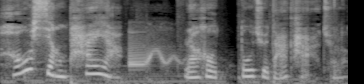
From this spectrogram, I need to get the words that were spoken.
好想拍呀，然后都去打卡去了。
